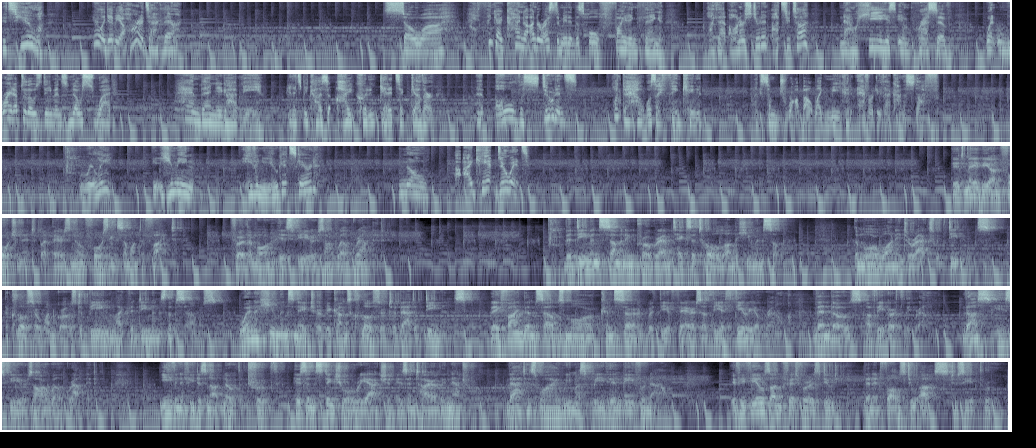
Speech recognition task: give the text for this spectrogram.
It's you. You nearly gave me a heart attack there. So, uh, I think I kinda underestimated this whole fighting thing. Like that honor student, Atsuta? Now he is impressive. Went right up to those demons, no sweat. And then you got me. And it's because I couldn't get it together. And all the students. What the hell was I thinking? Like some dropout like me could ever do that kind of stuff. Really? You mean, even you get scared? No, I, I can't do it! It may be unfortunate, but there's no forcing someone to fight. Furthermore, his fears are well grounded. The demon summoning program takes a toll on the human soul. The more one interacts with demons, closer one grows to being like the demons themselves. When a human's nature becomes closer to that of demons, they find themselves more concerned with the affairs of the ethereal realm than those of the earthly realm. Thus, his fears are well grounded. Even if he does not know the truth, his instinctual reaction is entirely natural. That is why we must leave him be for now. If he feels unfit for his duty, then it falls to us to see it through.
